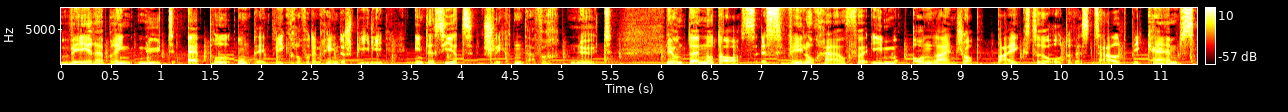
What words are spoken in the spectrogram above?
wehren bringt nichts. Apple und der Entwickler von dem Kinderspiel interessiert es schlicht und einfach nicht. Ja, und dann noch das. Ein Velo kaufen im Online-Shop Bikester oder ein Zelt bei Camps.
